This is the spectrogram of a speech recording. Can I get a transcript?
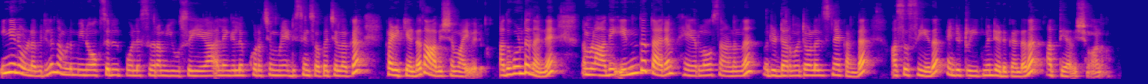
ഇങ്ങനെയുള്ളവരിൽ നമ്മൾ മിനോക്സിഡിൽ പോലെ സിറം യൂസ് ചെയ്യുക അല്ലെങ്കിൽ കുറച്ച് മെഡിസിൻസ് ഒക്കെ ചിലർക്ക് കഴിക്കേണ്ടത് ആവശ്യമായി വരും. അതുകൊണ്ട് തന്നെ നമ്മൾ ആദ്യം എന്ത് തരം ഹെയർ ലോസ് ആണെന്ന് ഒരു ഡെർമറ്റോളജിസ്റ്റിനെ കണ്ട് അസസ് ചെയ്ത് അതിന്റെ ട്രീറ്റ്മെന്റ് എടുക്കേണ്ടത് അത്യാവശ്യമാണ്.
